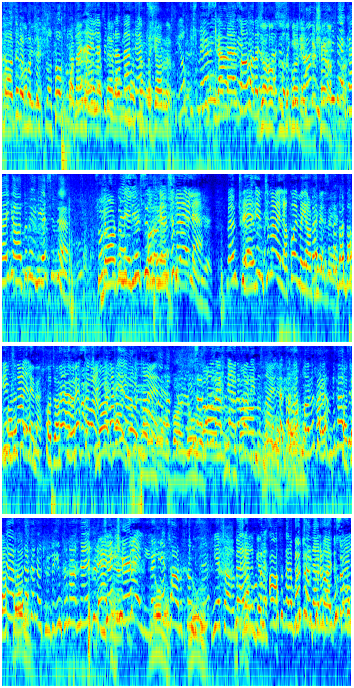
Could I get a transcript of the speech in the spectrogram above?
İcazə ver qoy çəksin. Saçma. Mən elə bilmirəm, mən Yox, düşmək istəyirəm, mən zar hara Cahavsızlıqlar edirlər, şərab. Bir dəqiqə yardım eləyə sizə. Sonra yardım eləyirsən. Oğlum imtina elə. Mənim kürəyim. E, imtina elə, qoyma yardım eləməyə. İmtina eləmə. Nəsə var, kəlah elə, imtina elə. Son ixtiyarı var imtina elə. Siz də qazaqların xərəfini tutacaqsınız. Nədən ötürdü? İmtina nəyə görə? Çünki və niyə çağırırsan bizi? Niyə çağırırsan? Mənim görəsən. 6 dənə bu kürəyləri qaydı. Mənim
